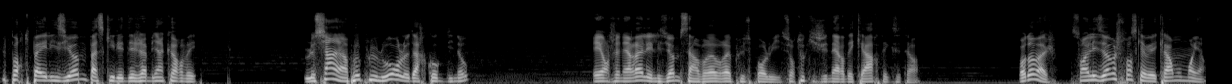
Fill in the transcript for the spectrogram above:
supporte pas Elysium parce qu'il est déjà bien curvé. Le sien est un peu plus lourd, le Dark Oak Dino. Et en général, Elysium, c'est un vrai vrai plus pour lui. Surtout qu'il génère des cartes, etc. Bon, dommage. Sans Elysium, je pense qu'il y avait clairement moyen.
